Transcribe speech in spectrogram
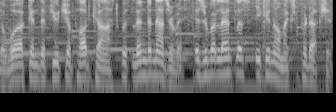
The Work and the Future podcast with Linda Nazareth is a relentless economics production.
